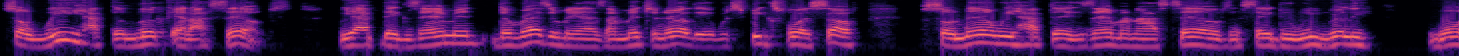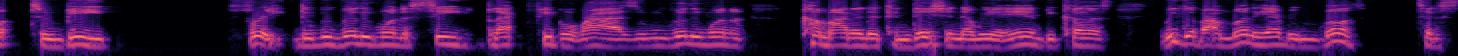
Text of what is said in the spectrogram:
So we have to look at ourselves. We have to examine the resume, as I mentioned earlier, which speaks for itself. So now we have to examine ourselves and say, do we really want to be free? Do we really want to see black people rise? Do we really want to come out of the condition that we are in? Because we give our money every month to the,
